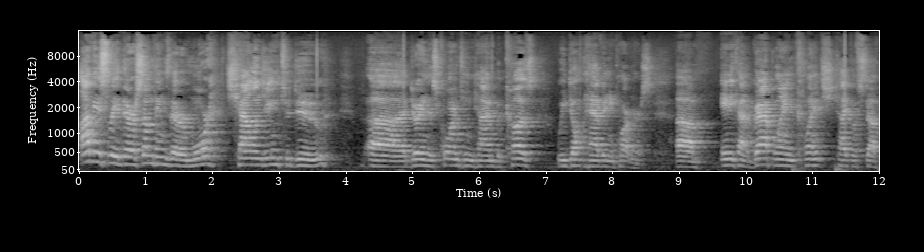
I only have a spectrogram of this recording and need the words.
obviously there are some things that are more challenging to do uh, during this quarantine time because we don't have any partners. Um, any kind of grappling, clinch type of stuff.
